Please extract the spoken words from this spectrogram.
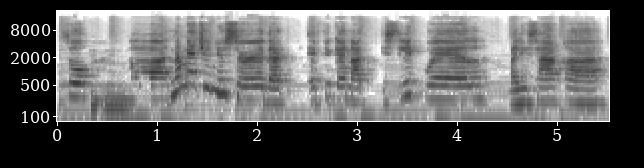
So, uh, na-mention you, sir, that if you cannot sleep well, balisa ka,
